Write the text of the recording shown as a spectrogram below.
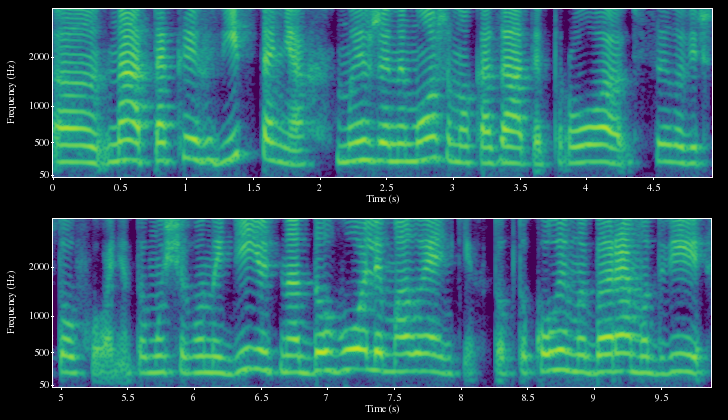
Е, На таких відстанях ми вже не можемо казати про сили відштовхування, тому що вони діють на доволі маленьких. Тобто, коли ми беремо дві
